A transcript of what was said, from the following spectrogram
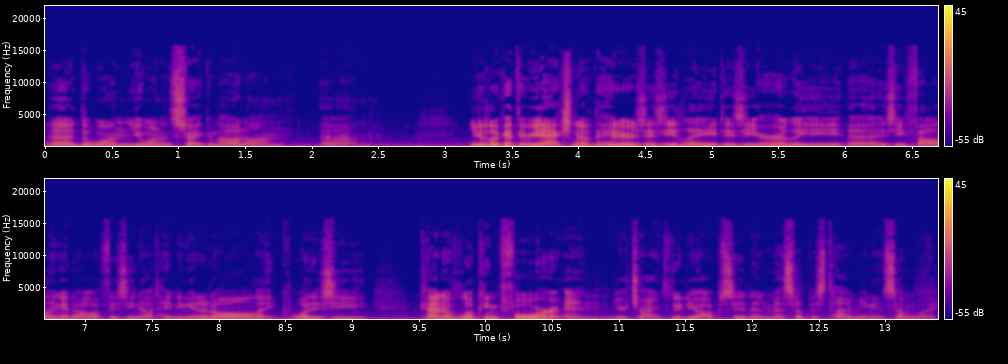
uh, the one you want to strike him out on. Um, you look at the reaction of the hitters. Is he late? Is he early? Uh, is he fouling it off? Is he not hitting it at all? Like, what is he kind of looking for? And you're trying to do the opposite and mess up his timing in some way.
